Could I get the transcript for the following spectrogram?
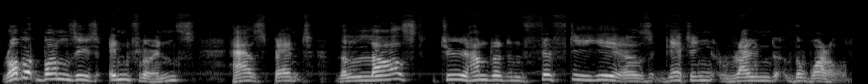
Robert Burns's influence has spent the last 250 years getting round the world.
